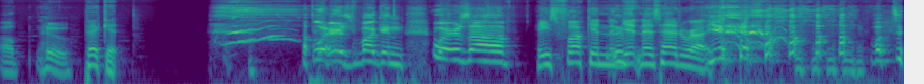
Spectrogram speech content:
I'll, who? Pickett. Where's fucking? Where's uh? He's fucking getting his head right. What's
